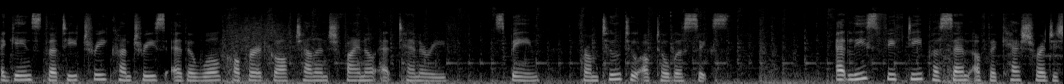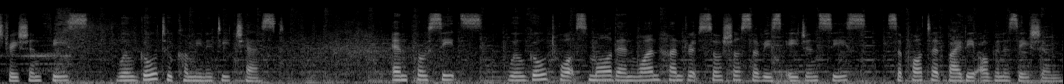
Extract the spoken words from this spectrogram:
against 33 countries at the World Corporate Golf Challenge final at Tenerife, Spain, from 2 to October 6. At least 50% of the cash registration fees will go to Community Chest and proceeds will go towards more than 100 social service agencies supported by the organization.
